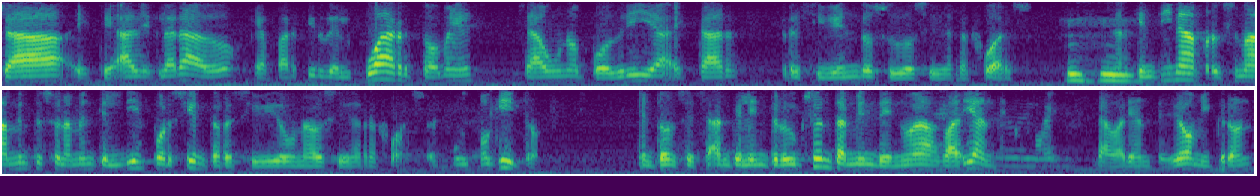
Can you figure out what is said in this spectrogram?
ya este, ha declarado que a partir del cuarto mes ya uno podría estar recibiendo su dosis de refuerzo. En Argentina aproximadamente solamente el 10% ha recibido una dosis de refuerzo, es muy poquito. Entonces, ante la introducción también de nuevas variantes, como es la variante de Omicron,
